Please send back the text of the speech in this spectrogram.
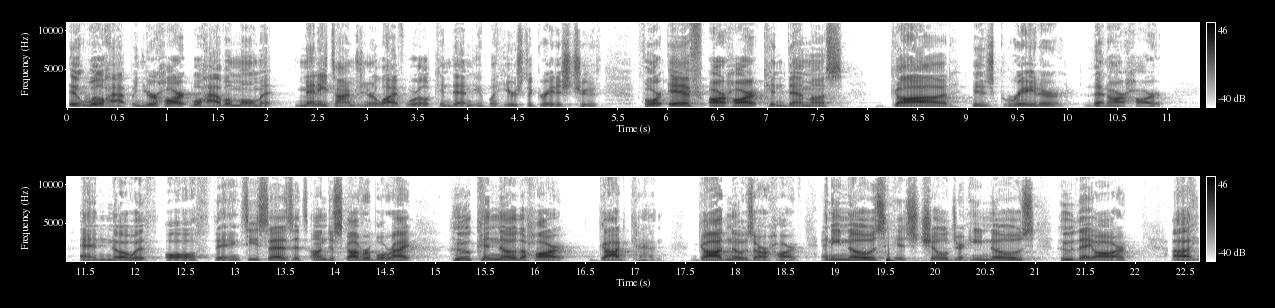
It will happen. Your heart will have a moment many times in your life where it'll condemn you. But here's the greatest truth For if our heart condemn us, God is greater than our heart and knoweth all things. He says it's undiscoverable, right? Who can know the heart? God can. God knows our heart, and He knows His children. He knows who they are. Uh,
